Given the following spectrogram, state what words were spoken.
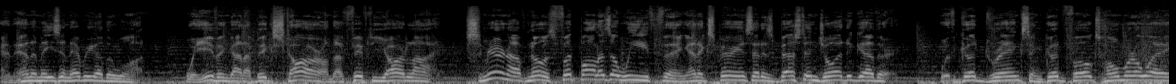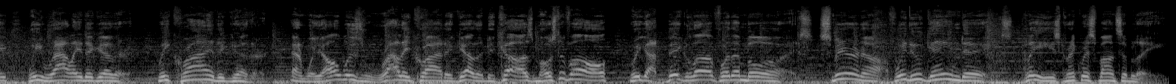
and enemies in every other one. We even got a big star on the 50 yard line. Smirnoff knows football is a we thing, an experience that is best enjoyed together. With good drinks and good folks home or away, we rally together. We cry together. And we always rally cry together because, most of all, we got big love for them boys. Smirnoff, we do game days. Please drink responsibly.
